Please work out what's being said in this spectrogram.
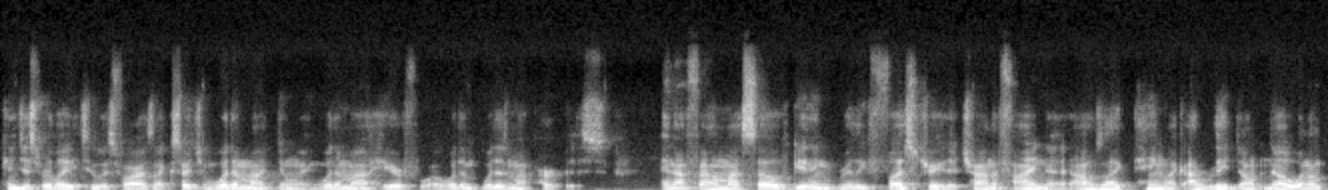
can just relate to as far as like searching, what am I doing? What am I here for? What, am, what is my purpose? And I found myself getting really frustrated trying to find that. I was like, dang, like, I really don't know what I'm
